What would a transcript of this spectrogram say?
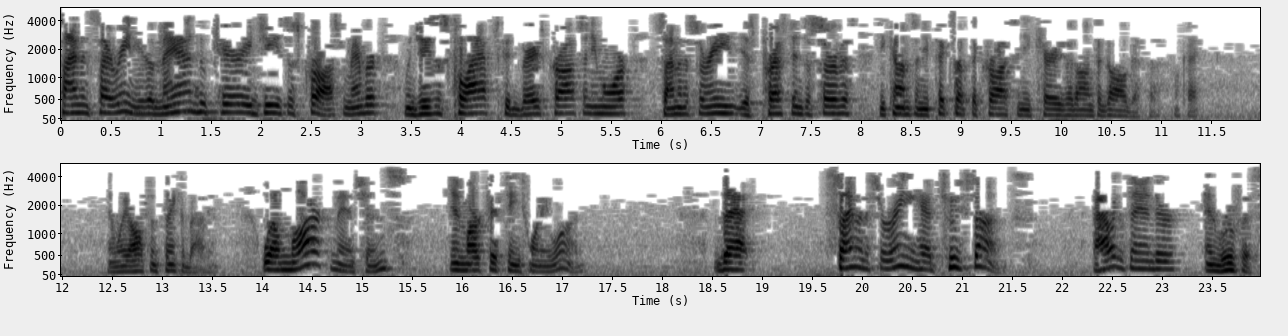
Simon Cyrene, the man who carried Jesus' cross. Remember, when Jesus collapsed, couldn't bear his cross anymore, Simon of Cyrene is pressed into service. He comes and he picks up the cross and he carries it on to Golgotha. Okay? And we often think about him. Well, Mark mentions in Mark 15:21 that Simon of Cyrene had two sons, Alexander and Rufus.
